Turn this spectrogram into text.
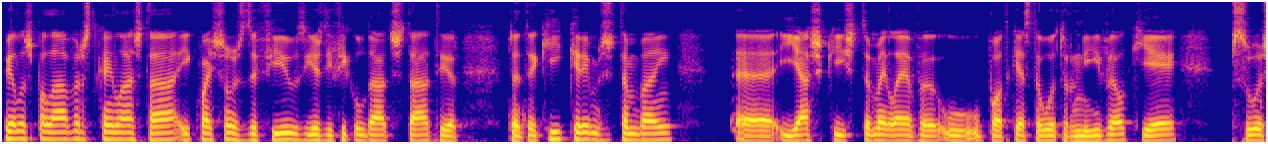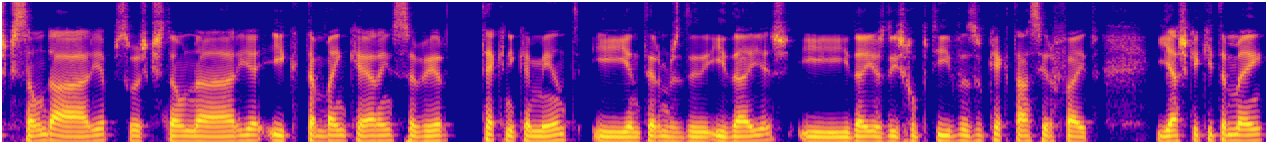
pelas palavras de quem lá está e quais são os desafios e as dificuldades que está a ter. Portanto, aqui queremos também Uh, e acho que isto também leva o, o podcast a outro nível, que é pessoas que são da área, pessoas que estão na área e que também querem saber tecnicamente e em termos de ideias e ideias disruptivas, o que é que está a ser feito. E acho que aqui também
